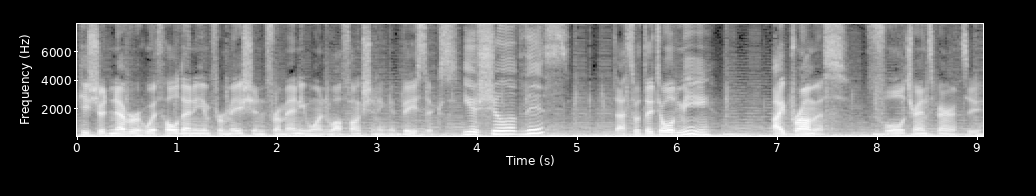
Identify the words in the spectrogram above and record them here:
he should never withhold any information from anyone while functioning in basics. You're sure of this? That's what they told me. I promise. Full transparency.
